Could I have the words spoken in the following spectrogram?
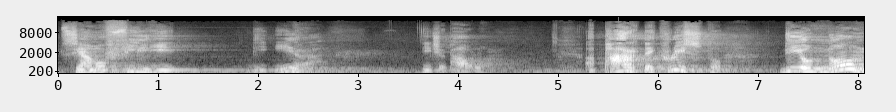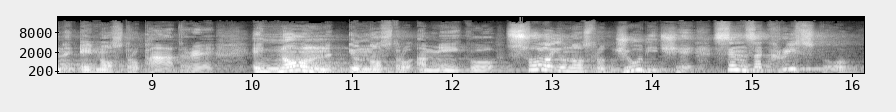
siamo figli di ira, dice Paolo. A parte Cristo, Dio non è nostro Padre e non il nostro amico, solo il nostro giudice. Senza Cristo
